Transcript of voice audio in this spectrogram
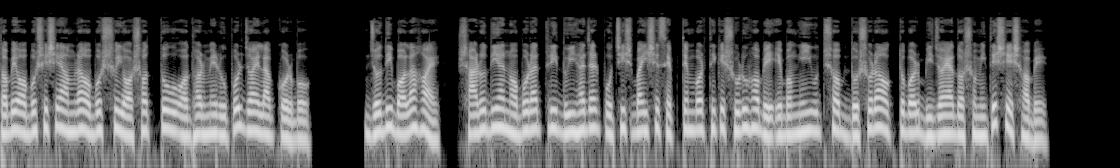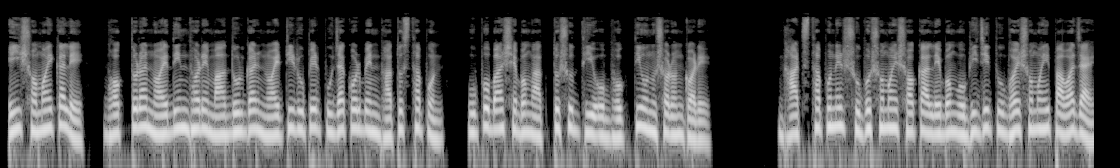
তবে অবশেষে আমরা অবশ্যই অসত্য ও অধর্মের উপর জয়লাভ করব। যদি বলা হয় শারদীয়া নবরাত্রি দুই হাজার পঁচিশ বাইশে সেপ্টেম্বর থেকে শুরু হবে এবং এই উৎসব দোসরা অক্টোবর বিজয়া দশমীতে শেষ হবে। এই সময়কালে ভক্তরা নয় দিন ধরে মা দুর্গার নয়টি রূপের পূজা করবেন, ঘাতস্থাপন, উপবাস এবং আত্মশুদ্ধি ও ভক্তি অনুসরণ করে। ঘাট স্থাপনের শুভ সময় সকাল এবং অভিজিৎ উভয় সময়ই পাওয়া যায়,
